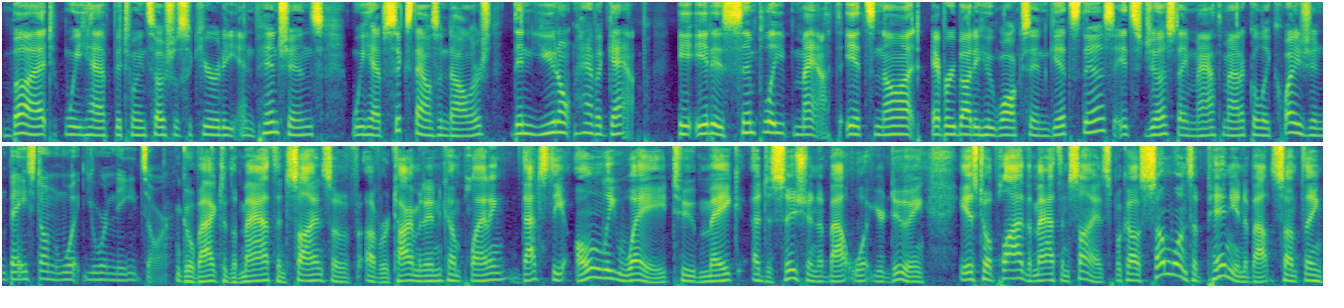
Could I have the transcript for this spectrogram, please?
but we have between Social Security and pensions, we have $6,000 then you don't have a gap. It is simply math. It's not everybody who walks in gets this. It's just a mathematical equation based on what your needs are. Go back to the math and science of, of retirement income planning. That's the only way to make a decision about what you're doing is to apply the math and science because someone's opinion about something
